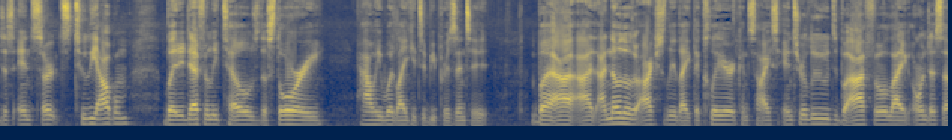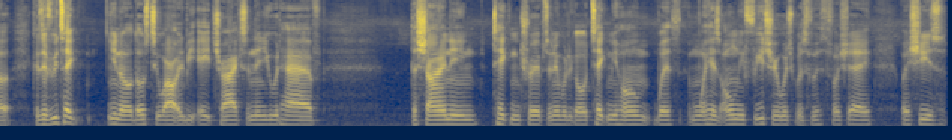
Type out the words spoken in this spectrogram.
just inserts to the album, but it definitely tells the story how he would like it to be presented. But I, I, I know those are actually like the clear and concise interludes, but I feel like on just a because if you take you know those two out, it'd be eight tracks, and then you would have The Shining, Taking Trips, and it would go Take Me Home with his only feature, which was with Fousheé but she's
